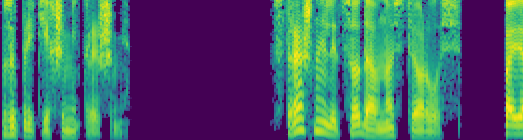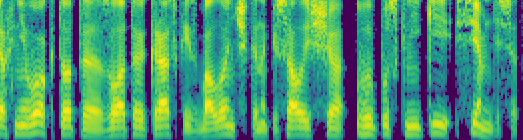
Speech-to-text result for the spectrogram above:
за притихшими крышами. Страшное лицо давно стерлось. Поверх него кто-то золотой краской из баллончика написал еще «Выпускники 70».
